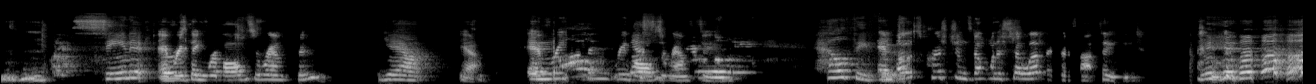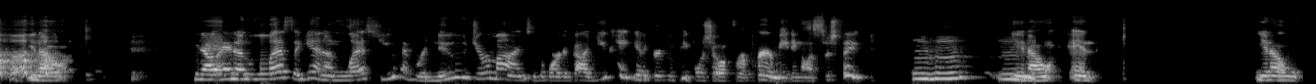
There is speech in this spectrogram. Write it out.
hmm I've seen it first. Everything revolves around food. Yeah. Yeah. And Everything revolves around food. healthy food. And most Christians don't want to show up if it's not food. you know, you know, and unless again, unless you have renewed your mind to the word of God, you can't get a group of people to show up for a prayer meeting unless there's food. Mm-hmm. You know, and you know,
